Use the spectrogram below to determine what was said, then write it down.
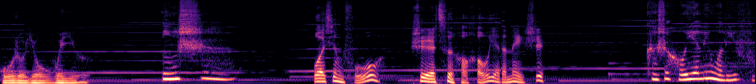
不若幽微愕：“您是？我姓福。”是伺候侯爷的内侍。可是侯爷令我离府。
